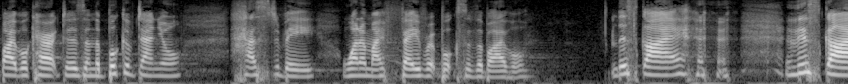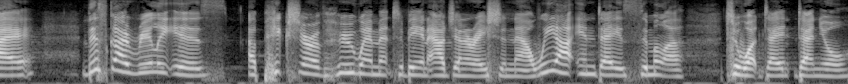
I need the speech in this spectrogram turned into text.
Bible characters, and the book of Daniel has to be one of my favorite books of the Bible. This guy, this guy, this guy really is a picture of who we're meant to be in our generation now. We are in days similar to what da- Daniel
